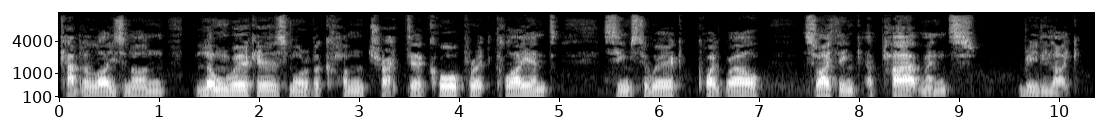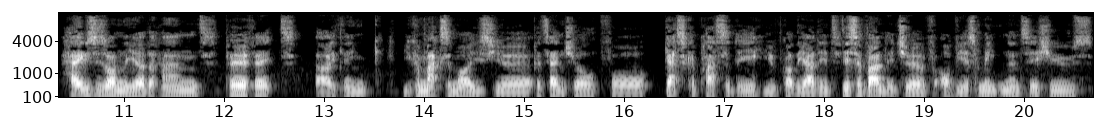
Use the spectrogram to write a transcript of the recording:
capitalizing on loan workers, more of a contractor corporate client seems to work quite well. So I think apartments really like Houses, on the other hand, perfect. I think you can maximize your potential for guest capacity. You've got the added disadvantage of obvious maintenance issues,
